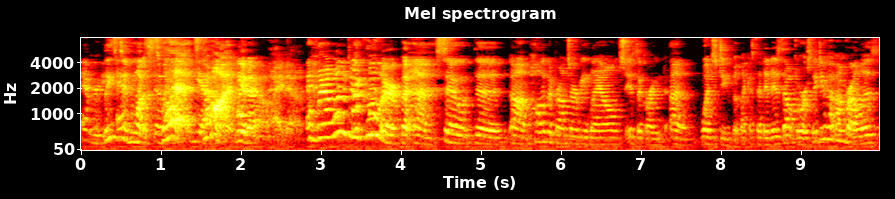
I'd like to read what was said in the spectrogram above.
Every, at least didn't wanna so- sweat. Yeah, Come on, you I know. I know. I like, I wanted to be cooler, but um, so the um, Hollywood Brown Derby Lounge is a great um, one to do. But like I said, it is outdoors. We do have umbrellas.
